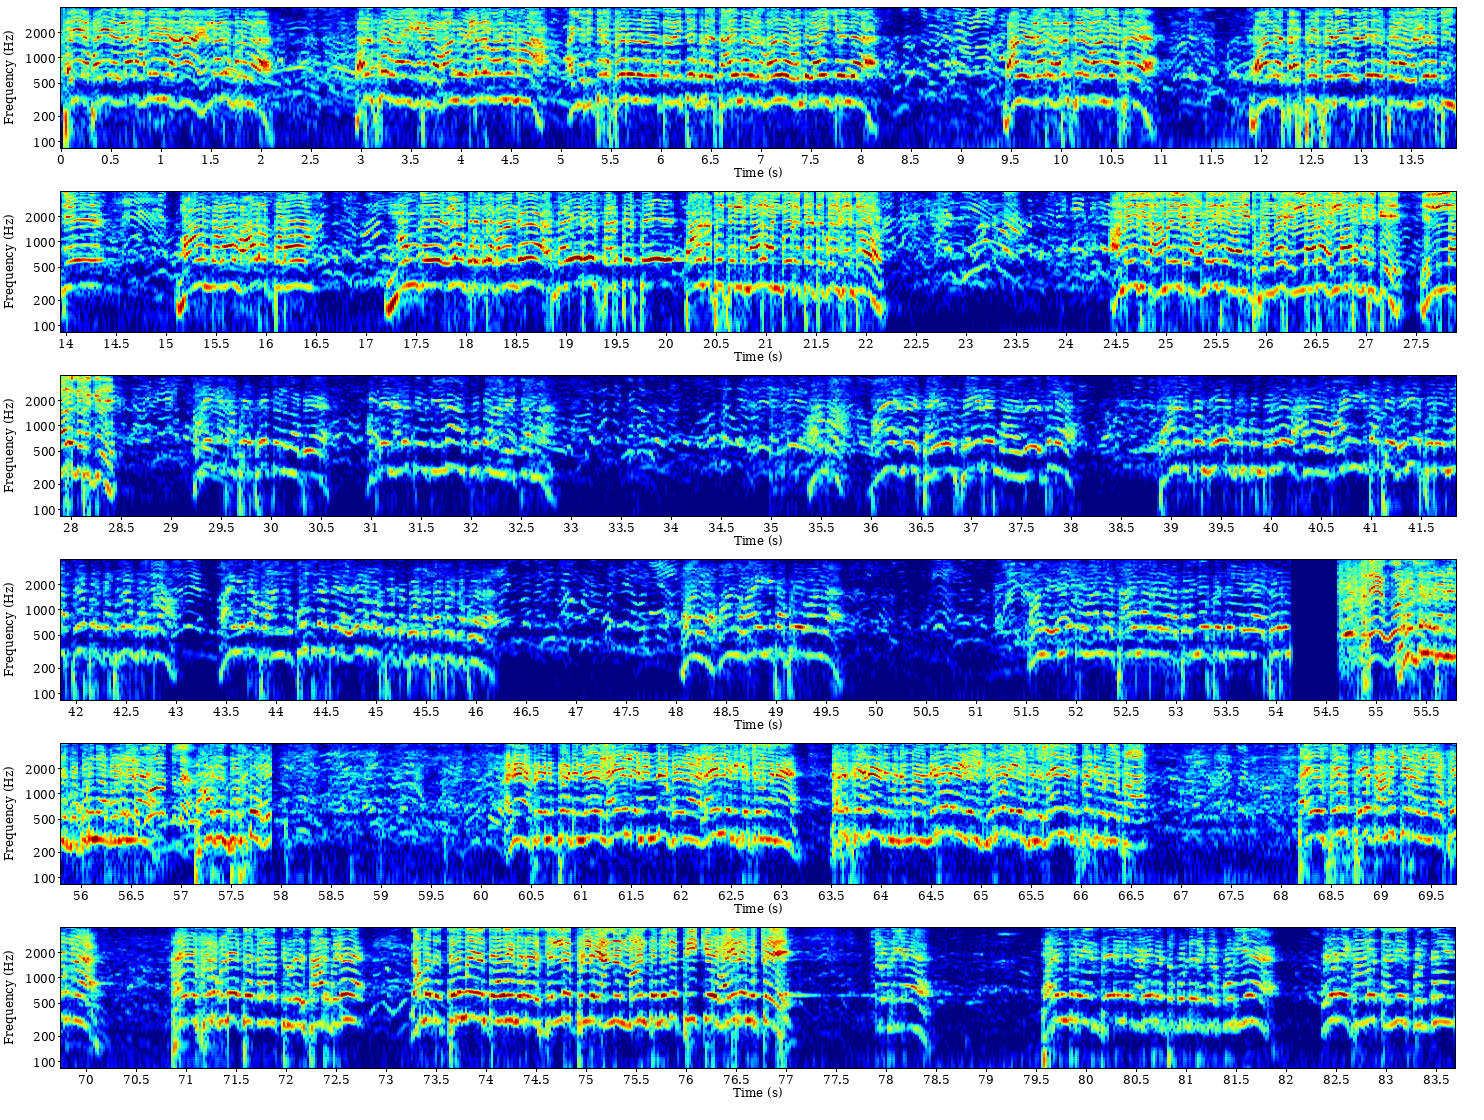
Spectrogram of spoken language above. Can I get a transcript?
பைய பைய எல்லாரும் அமைதியா? எல்லாரும் கொடுங்க. வரிசையை வாங்கிக்கிறீங்க. வாங்க எல்லாரும் வாங்கம்மா. அங்க நிக்கிற பேருந்து நிக்கக்கூடிய தாய்மார்கள் வாங்க வந்து வாங்கிக்கிறீங்க. வாங்க எல்லாரும் வரிசையா வாங்க அப்படியே. வாங்க தர்பூசணி வெள்ளரி பழம் வெள்ளரி பிஞ்சு மாம்பழம் வாழைப்பழம் நுங்கு எல்லாம் கொடுக்குற வாங்க மோர் சர்பத்து பானத்து செல்லுமாறு அன்போடு கேட்டுக்கொள்கின்றோம். அமைதி அமைதி அமைதியா வாங்கிட்டு போங்க. எல்லாரும் எல்லாருக்கும் இருக்கு. எல்லாருக்கும் இருக்கு. அப்படியே நடத்தி விட்டீங்கன்னா கூட்டம் ஆமா தயவு செய்து இதுல பானத்தை மோர் கொடுக்கும் பொழுது அவங்க வாங்கிக்கிட்டு அப்படியே வெளியே போடுவீங்களா பேப்பர் கப் தான் கொடுக்கலாம். வாங்கிட்டு அப்புறம் அங்க குடிச்சிட்டு அப்படியே ஓரமா போட்டு போட்டு பேப்பர் கப்ல வாங்க வாங்க வாங்கிட்டு அப்படியே வாங்க. வாங்க எல்லாரும் வாங்க. தாய்மார்கள் பெண்கள் பெரும் அண்ணே அப்படியே நிப்பாட்டுங்க. லைன்ல நின்னா போதும். லைன்ல நிக்க சொல்லுங்க அண்ணே. வரிசை அண்ணே நம்ம நிர்வாகிகள் நிர்வாகிகள் கொஞ்சம் லைன்ல நிப்பாட்டி விடுங்கப்பா. போட்டு போங்க. தயவு செய்து முன்னேற்ற கழகத்தினுடைய சார்பில் நமது திருமயன் தொகுதியினுடைய செல்ல பிள்ளை அண்ணன் மாண்புமிகு பி கே வைரமுத்து. அவருடைய பரிந்துரையின் பேரில் நடைபெற்றுக் கொண்டிருக்கக்கூடிய கோடைகால தண்ணீர் பந்தல்.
